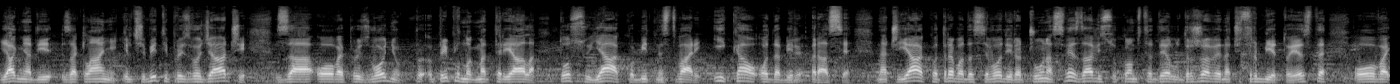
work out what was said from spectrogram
jagnjadi za klanje ili će biti proizvođači za ovaj proizvodnju priplodnog materijala, to su jako bitne stvari i kao odabir rase. Znači jako treba da se vodi računa, sve zavisi u kom ste delu države, znači Srbije to jeste, ovaj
